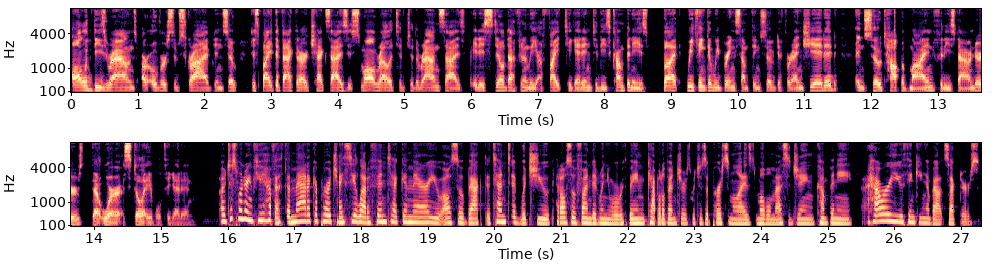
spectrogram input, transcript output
all of these rounds are oversubscribed. And so, despite the fact that our check size is small relative to the round size, it is still definitely a fight to get into these companies. But we think that we bring something so differentiated and so top of mind for these founders that we're still able to get in. I'm just wondering if you have a thematic approach. I see a lot of fintech in there. You also backed Attentive, which you had also funded when you were with Bain Capital Ventures, which is a personalized mobile messaging company. How are you thinking about sectors?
